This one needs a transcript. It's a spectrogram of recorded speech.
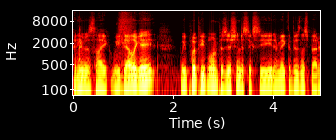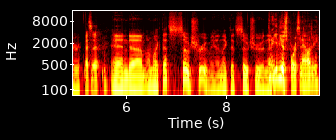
And he was like, "We delegate." We put people in position to succeed and make the business better, That's it. and um, I'm like, that's so true, man. Like that's so true. And Can I give you a sports analogy?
